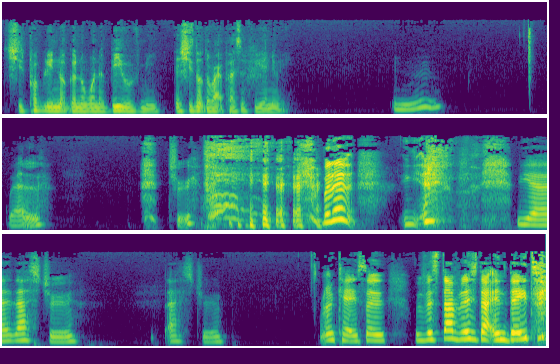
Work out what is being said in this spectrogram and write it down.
she's probably not going to want to be with me, then she's not the right person for you anyway. Mm. Well, true. but then, yeah, that's true. That's true. Okay, so we've established that in dating,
